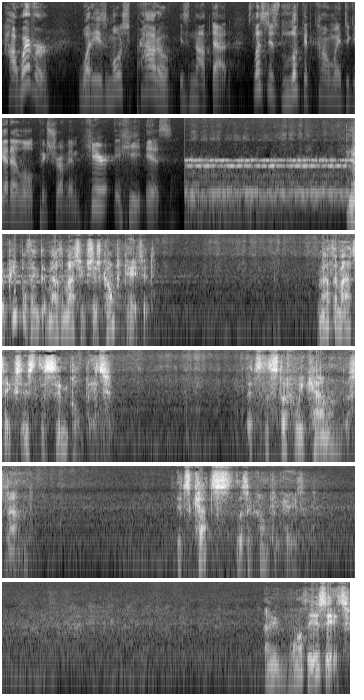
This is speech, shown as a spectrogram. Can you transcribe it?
However, what he's most proud of is not that. So let's just look at Conway to get a little picture of him. Here he is. You know, people think that mathematics is complicated. Mathematics is the simple bit. It's the stuff we can understand. It's cats that are complicated. I mean, what is it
